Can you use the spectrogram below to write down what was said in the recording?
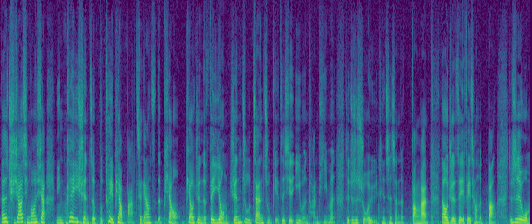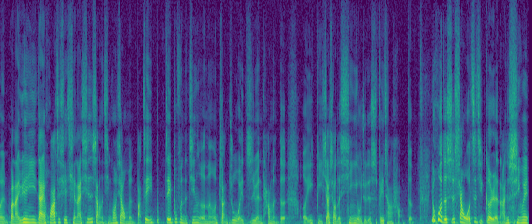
但是取消情况下，你可以选择不退票，把这个样子的票票券的费用捐助赞助给这些艺文团体们，这就是所谓雨天撑伞的方案。那我觉得这也非常的棒，就是我们本来愿意来花这些钱来欣赏的情况下，我们把这一部这一部分的金额呢转注为支援他们的呃一笔小小的心意，我觉得是非常好的。又或者是像我自己个人啊，就是因为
